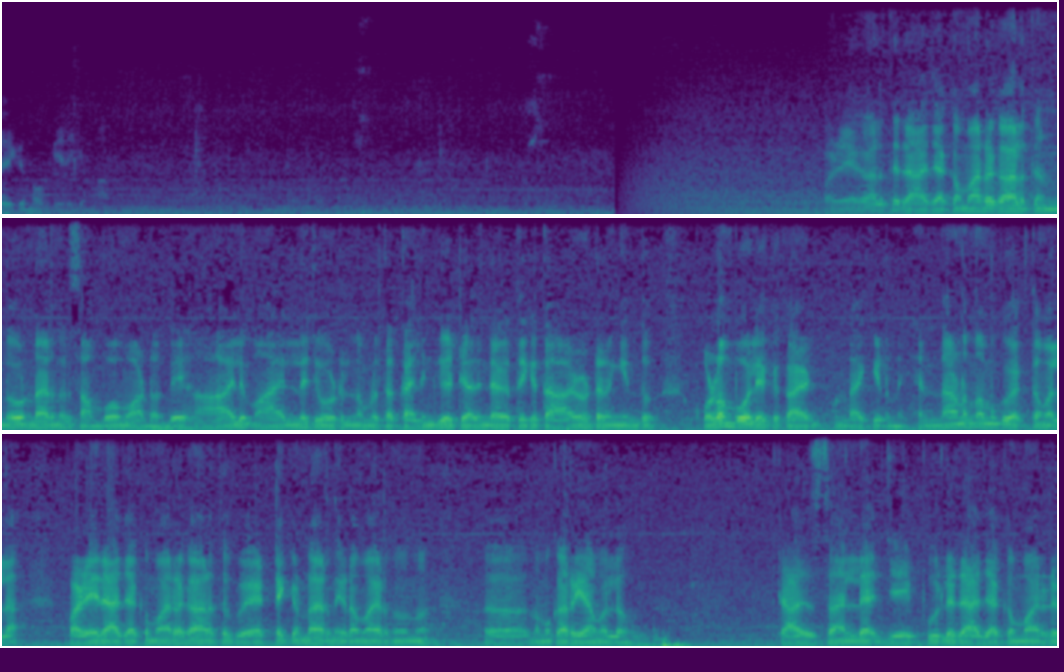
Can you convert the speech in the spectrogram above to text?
കാട്ടിലേക്ക് നോക്കിയിരിക്കുന്ന. പഴയ കാലത്തെ രാജാക്കന്മാരുടെ കാലത്ത് എന്തോ ഉണ്ടായിരുന്ന ഒരു സംഭവമാട്ടോ. അദ്ദേഹം ആലും ആലിന്റെ ചുവട്ടിൽ നമ്മൾ കലുങ്ക് കെട്ടി അതിന്റെ അകത്തേക്ക് താഴോട്ട് ഇറങ്ങി എന്തോ കുളം പോലെയൊക്കെ ഉണ്ടാക്കിയിട്ടുണ്ട്. എന്താണെന്ന് നമുക്ക് വ്യക്തമല്ല. പഴയ രാജാക്കന്മാരുടെ കാലത്ത് വേട്ടയ്ക്കുണ്ടായിരുന്ന ഇടമായിരുന്നു എന്ന് ഏഹ്, നമുക്കറിയാമല്ലോ. രാജസ്ഥാനിലെ ജയ്പൂരിലെ രാജാക്കന്മാരുടെ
